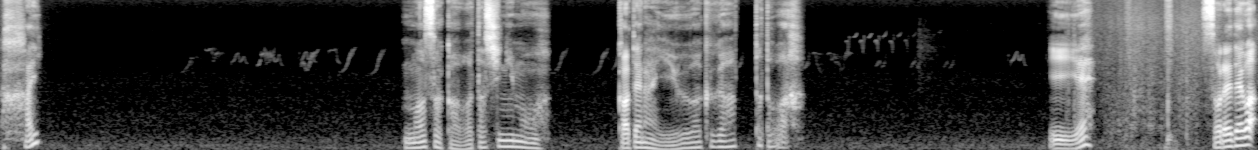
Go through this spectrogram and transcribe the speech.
はい。まさか私にも勝てない誘惑があったとは。いいえ。それでは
